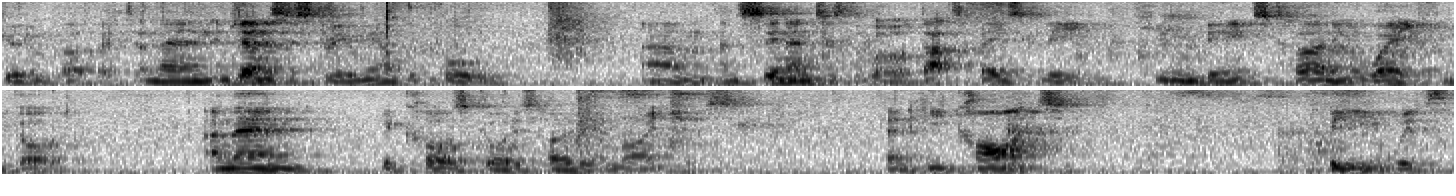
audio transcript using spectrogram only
good and perfect. And then in Genesis three, when we have the fall, um, and sin enters the world, that's basically human beings turning away from God. And then because God is holy and righteous, then he can't be with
